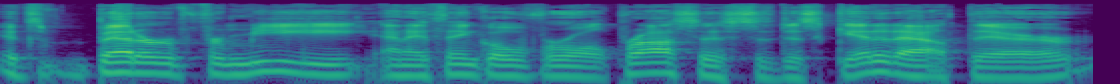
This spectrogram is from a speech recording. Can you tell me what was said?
it's better for me and i think overall process to just get it out there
